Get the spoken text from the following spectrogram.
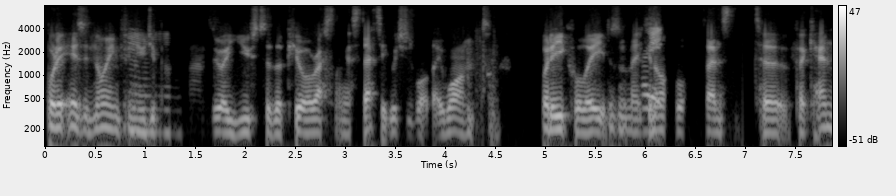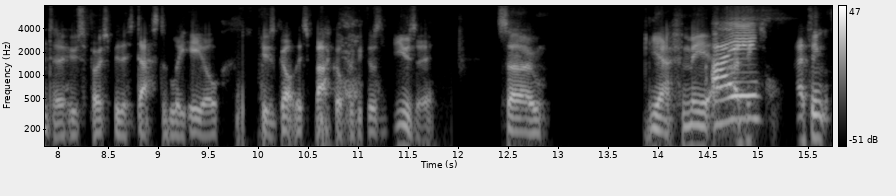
but it is annoying for mm. New Japan fans who are used to the pure wrestling aesthetic, which is what they want. But equally, it doesn't make right. an awful sense to for Kenta, who's supposed to be this dastardly heel, who's got this backup if he doesn't use it. So, yeah, for me, I, I think, I think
